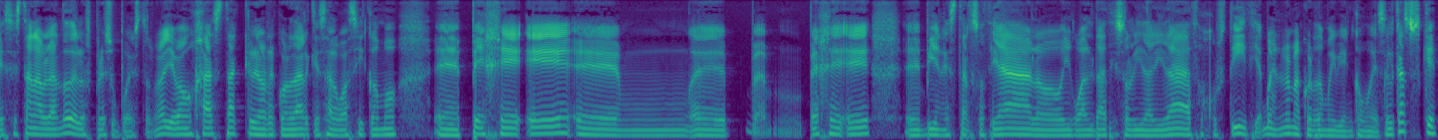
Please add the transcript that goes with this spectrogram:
eh, se están hablando de los presupuestos. ¿no? Lleva un hashtag, creo recordar que es algo así como PGE, PGE, Bienestar Social o Igualdad y Solidaridad o Justicia. Bueno, no me acuerdo muy bien cómo es. El caso es que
